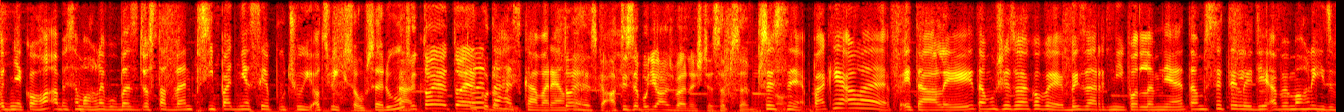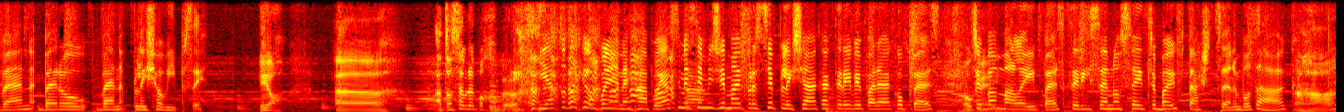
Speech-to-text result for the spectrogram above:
od někoho, aby se mohli vůbec dostat ven, případně si je půjčují od svých sousedů. Takže to je, to je To je jako ta dobrý. hezká varianta. To je hezká. A ty se podíváš ven ještě se psem. Přesně. No. Pak je ale v Itálii, tam už je to jakoby bizarní podle mě, tam si ty lidi, aby mohli jít ven, berou ven plišový psy. Jo. Uh, a to jsem nepochopil. Já to taky úplně nechápu. Já si myslím, že mají prostě plišáka, který vypadá jako pes, Ok. třeba malý pes, který se nosí třeba i v tašce nebo tak. Aha.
